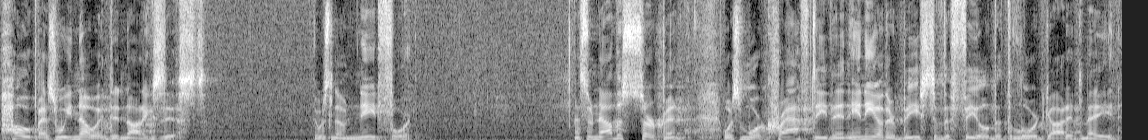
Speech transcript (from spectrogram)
hope as we know it did not exist. There was no need for it. And so now the serpent was more crafty than any other beast of the field that the Lord God had made.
